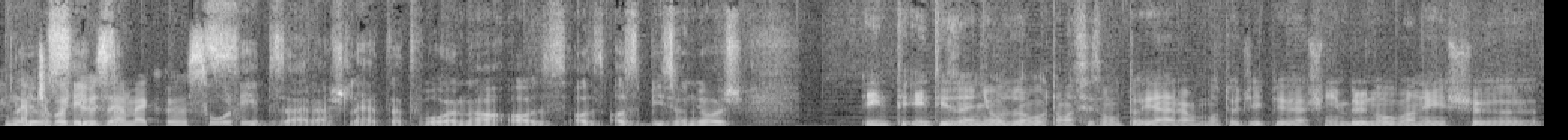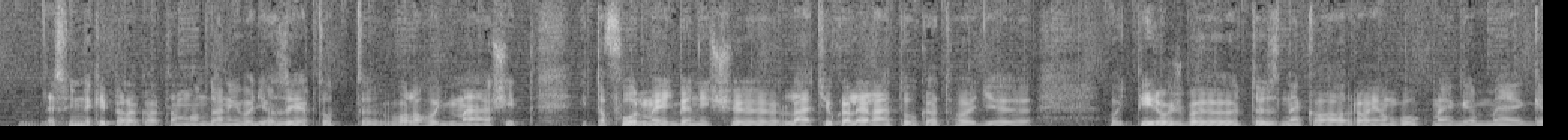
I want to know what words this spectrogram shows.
Nagyon Nem csak a győzelmekről szól. Szép zárás lehetett volna, az, az, az bizonyos. Én, én 18-ban voltam azt hiszem utoljára MotoGP versenyen Brunóban, és ö, ezt mindenképp el akartam mondani, hogy azért ott valahogy más, itt, itt a Forma 1-ben is ö, látjuk a lelátókat, hogy ö, hogy pirosba öltöznek a rajongók, meg, meg,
